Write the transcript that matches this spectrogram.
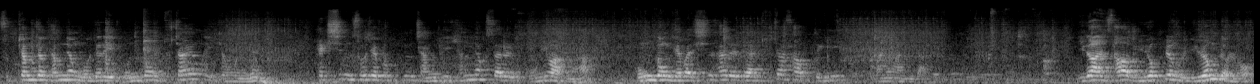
수평적 협력 모델의 공동 투자형의 경우에는 핵심 소재 부품 장비 협력사를 공유하거나 공동 개발 시설에 대한 투자 사업 등이 가능합니다. 이러한 사업 유형별, 유형별로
